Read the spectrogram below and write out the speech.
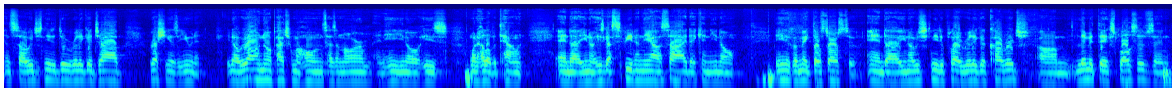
And so we just need to do a really good job rushing as a unit you know, we all know Patrick Mahomes has an arm, and he, you know, he's one hell of a talent. And, uh, you know, he's got speed on the outside that can, you know, he can make those throws to. And, uh, you know, we just need to play really good coverage, um, limit the explosives, and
